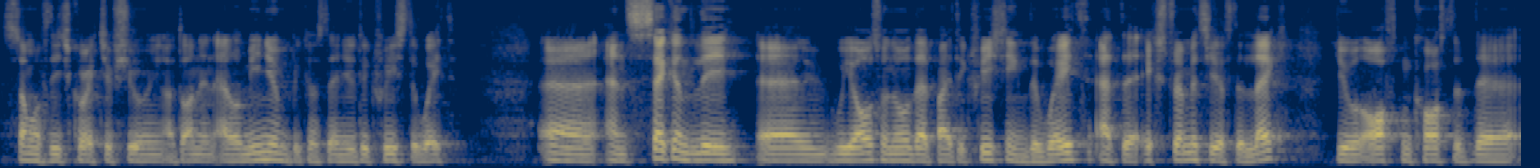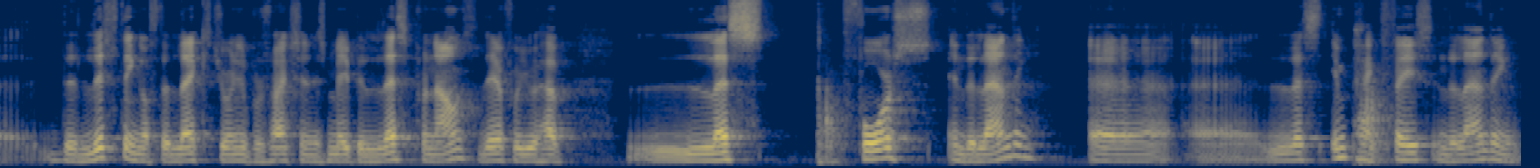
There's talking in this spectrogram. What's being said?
some of these corrective shoeing are done in aluminium because then you decrease the weight. Uh, and secondly, uh, we also know that by decreasing the weight at the extremity of the leg, you will often cause that the, the lifting of the leg during the protraction is maybe less pronounced. Therefore, you have less force in the landing, uh, uh, less impact phase in the landing,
